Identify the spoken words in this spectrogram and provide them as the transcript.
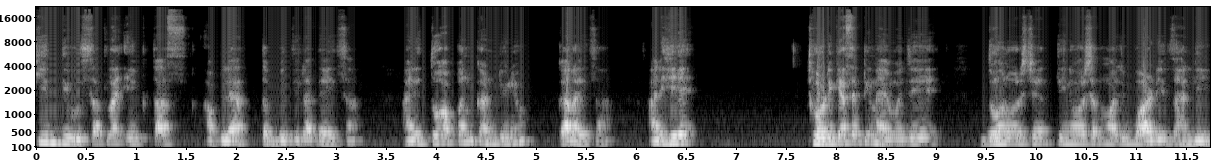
की दिवसातला एक तास आपल्या तब्येतीला द्यायचा आणि तो आपण कंटिन्यू करायचा. आणि हे थोडक्यासाठी नाही म्हणजे दोन वर्ष तीन वर्षात माझी बॉडी झाली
